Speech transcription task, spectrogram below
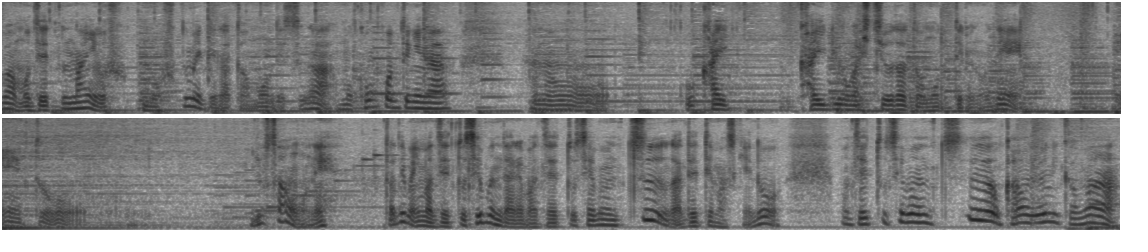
はもう Z9 をも含めてだと思うんですがもう根本的なあのこう改改良が必要だと思ってるのでえっ、ー、と予算をね例えば今 Z7 であれば Z7-2 が出てますけど Z7-2 を買うよりかは、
